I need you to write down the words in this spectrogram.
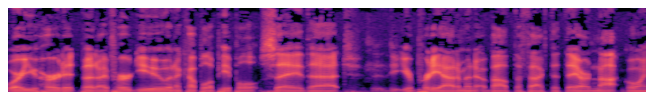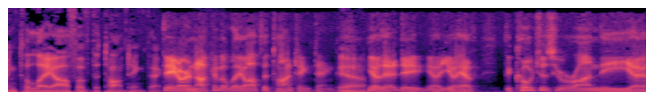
where you heard it, but I've heard you and a couple of people say that you're pretty adamant about the fact that they are not going to lay off of the taunting thing. They are not going to lay off the taunting thing. Yeah. You know, they, they you know, you have the coaches who are on the uh,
